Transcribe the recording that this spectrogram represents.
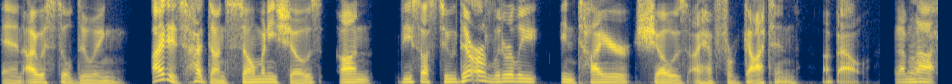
And I was still doing I just had done so many shows on Vsauce 2. There are literally entire shows I have forgotten about. And I'm Oh, not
